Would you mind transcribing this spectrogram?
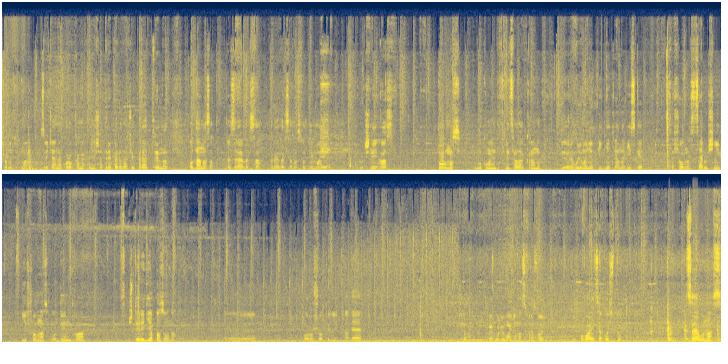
Що ми тут маємо? Звичайна коробка механічна, три передачі вперед, три на... одна назад. Без реверса. Реверса у нас тут немає. Ручний газ, тормоз, блокування диференціала, крану регулювання підняття навіски. Це що в нас? Це ручник. І що в нас? Один, два, чотири діапазона. Е, хорошо тоді. А де регулювання у нас фрезою відбувається ось тут. Це у нас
